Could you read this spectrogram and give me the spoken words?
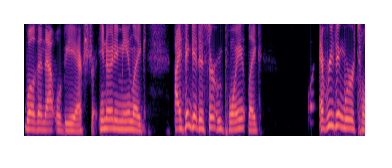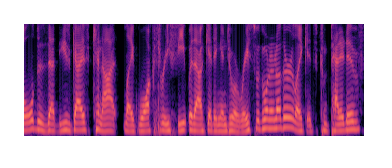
Well, then that will be extra. You know what I mean? Like, I think at a certain point, like everything we're told is that these guys cannot like walk three feet without getting into a race with one another. Like it's competitive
